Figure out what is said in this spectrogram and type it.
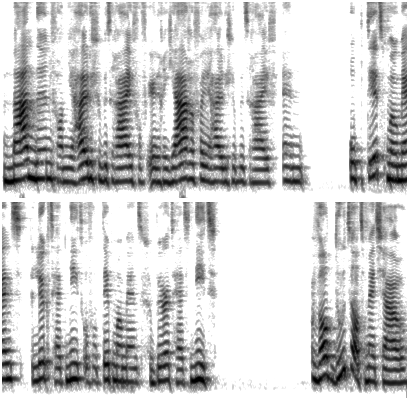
maanden van je huidige bedrijf of eerdere jaren van je huidige bedrijf. En op dit moment lukt het niet of op dit moment gebeurt het niet. Wat doet dat met jou?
